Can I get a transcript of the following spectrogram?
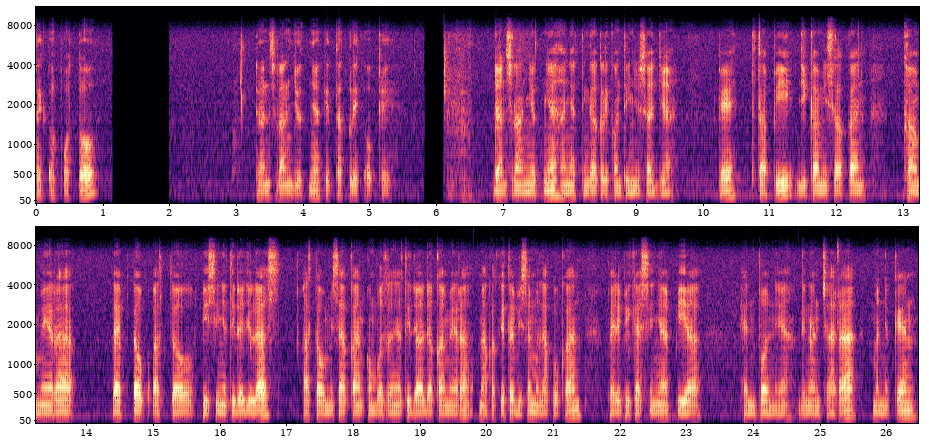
take a photo dan selanjutnya kita klik OK. Dan selanjutnya hanya tinggal klik continue saja. Oke, tetapi jika misalkan kamera laptop atau PC-nya tidak jelas atau misalkan komputernya tidak ada kamera, maka kita bisa melakukan verifikasinya via handphone ya dengan cara menyeken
